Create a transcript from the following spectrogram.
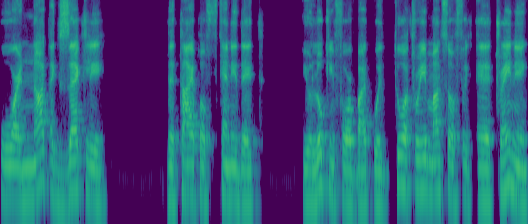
who are not exactly the type of candidate you're looking for, but with two or three months of uh, training,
